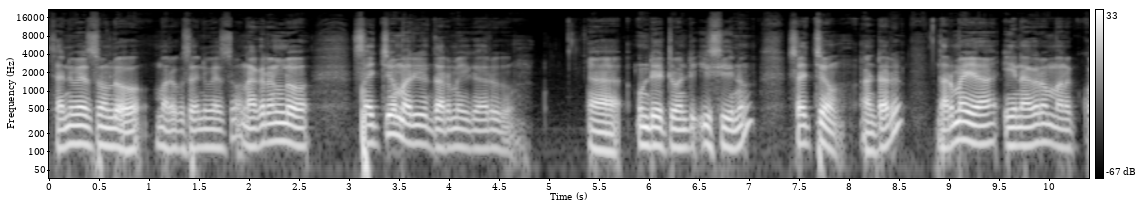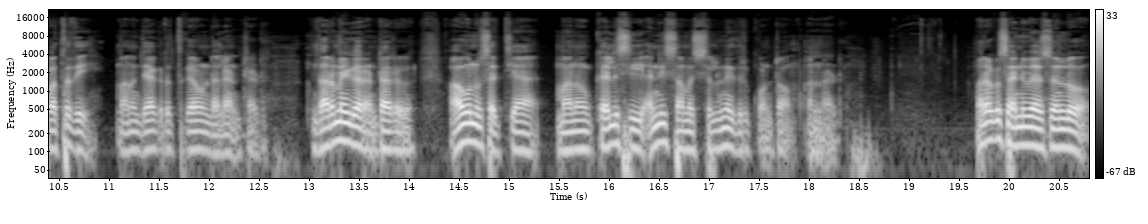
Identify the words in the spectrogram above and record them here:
సన్నివేశంలో మరొక సన్నివేశం నగరంలో సత్యం మరియు ధర్మయ్య గారు ఉండేటువంటి ఈ సీను సత్యం అంటారు. ధర్మయ్య ఈ నగరం మనకు కొత్తది. మనం జాగ్రత్తగా ఉండాలి అంటాడు. ధర్మయ్య గారు అంటారు అవును సత్య మనం కలిసి అన్ని సమస్యలను ఎదుర్కొంటాం అన్నాడు. మరొక సన్నివేశంలో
